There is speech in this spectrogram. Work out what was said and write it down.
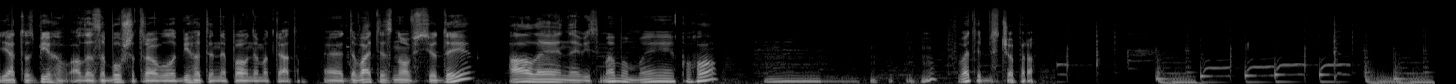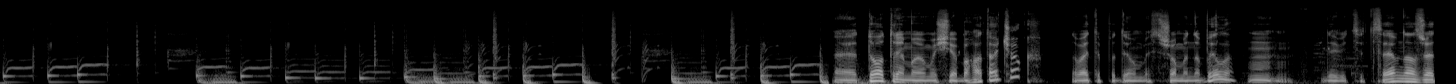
Я то збігав, але забув, що треба було бігати неповним отрядом. Е, давайте знов сюди, але не візьмемо ми кого? Давайте без чопера. Е, то отримуємо ще багато очок. Давайте подивимось, що ми набили. Угу. Дивіться, це в нас вже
